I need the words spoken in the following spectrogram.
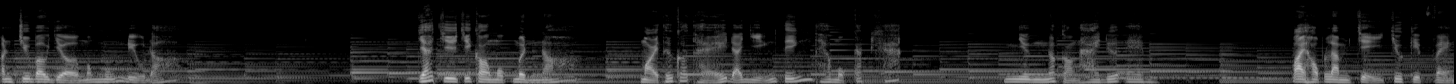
anh chưa bao giờ mong muốn điều đó. Giá chi chỉ còn một mình nó, mọi thứ có thể đã diễn tiến theo một cách khác. Nhưng nó còn hai đứa em. Bài học làm chị chưa kịp vẹn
